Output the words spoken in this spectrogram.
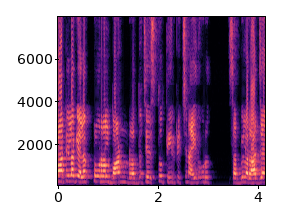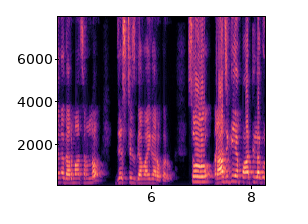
పార్టీలకు ఎలక్టోరల్ బాండ్ రద్దు చేస్తూ తీర్పిచ్చిన ఐదుగురు సభ్యుల రాజ్యాంగ ధర్మాసనంలో జస్టిస్ గవాయ్ గారు ఒకరు. సో రాజకీయ పార్టీలకు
